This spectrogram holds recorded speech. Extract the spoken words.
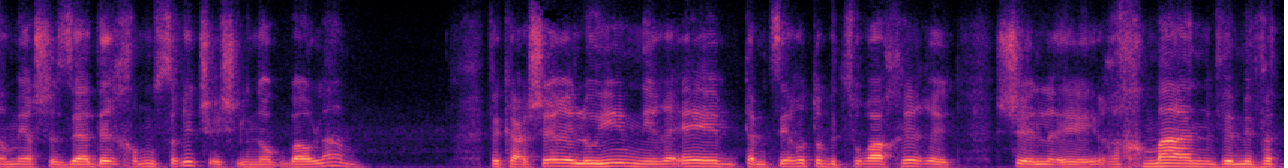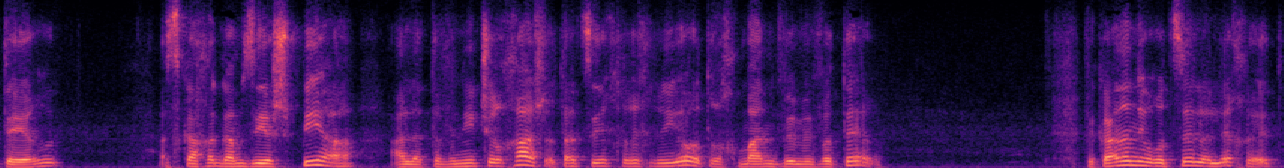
אומר שזה הדרך המוסרית שיש לנהוג בעולם. וכאשר אלוהים נראה, תמצייר אותו בצורה אחרת של אה, רחמן ומוותר, אז ככה גם זה ישפיע על התבנית שלך, שאתה צריך להיות רחמן ומוותר. וכאן אני רוצה ללכת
